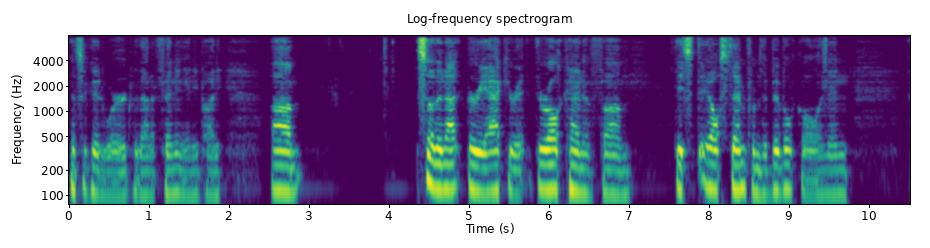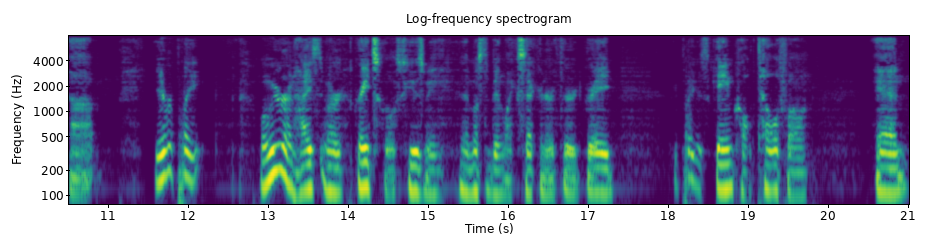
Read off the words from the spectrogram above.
That's a good word without offending anybody. Um, so they're not very accurate. They're all kind of um, they, they all stem from the biblical. And then, uh, you ever play, when we were in high or grade school, excuse me, it must have been like second or third grade, we played this game called telephone. And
